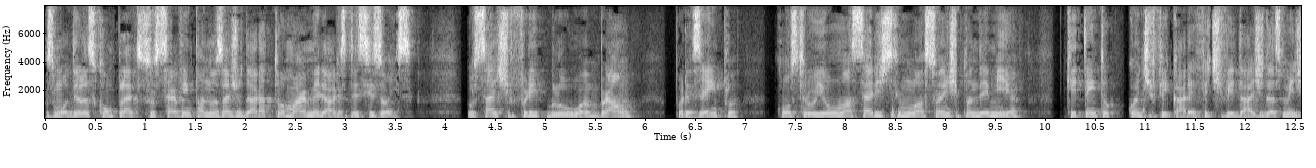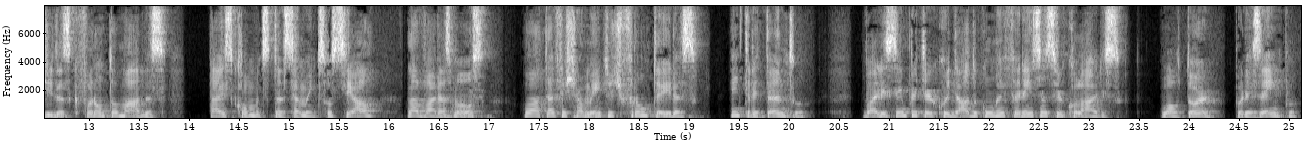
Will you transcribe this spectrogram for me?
os modelos complexos servem para nos ajudar a tomar melhores decisões. O site Free Blue One Brown, por exemplo, construiu uma série de simulações de pandemia que tentam quantificar a efetividade das medidas que foram tomadas, tais como distanciamento social, lavar as mãos ou até fechamento de fronteiras. Entretanto, vale sempre ter cuidado com referências circulares. O autor, por exemplo,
